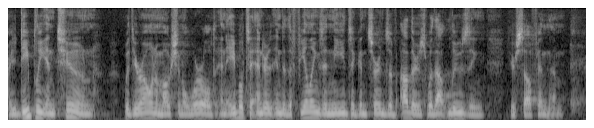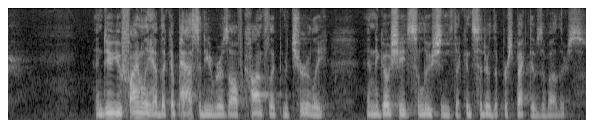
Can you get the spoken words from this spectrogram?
Are you deeply in tune with your own emotional world and able to enter into the feelings and needs and concerns of others without losing yourself in them? And do you finally have the capacity to resolve conflict maturely? and negotiate solutions that consider the perspectives of others.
